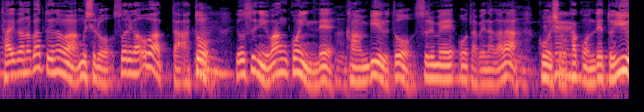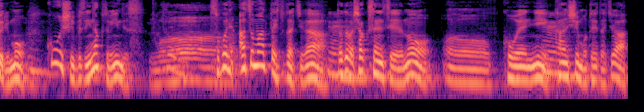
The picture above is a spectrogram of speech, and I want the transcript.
対話の場というのは、むしろそれが終わった後、要するにワンコインで缶ビールとスルメを食べながら、講師を囲んでというよりも、講師、別にいなくてもいいんです。そこに集まった人たちが、例えば釈先生のお講演に関心を持っている人たちは、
